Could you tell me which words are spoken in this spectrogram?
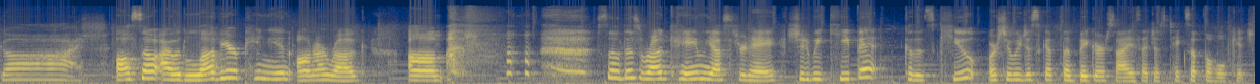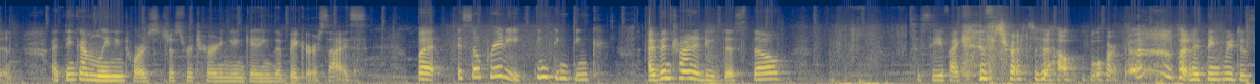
gosh. Also, I would love your opinion on our rug. Um, so this rug came yesterday. Should we keep it because it's cute or should we just get the bigger size that just takes up the whole kitchen? I think I'm leaning towards just returning and getting the bigger size. But it's so pretty, ding ding ding. I've been trying to do this though to see if I can stretch it out more. but I think we just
